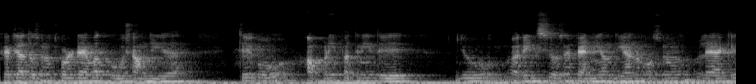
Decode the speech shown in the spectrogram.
ਫਿਰ ਜਦ ਉਸਨੂੰ ਥੋੜੇ ਟਾਈਮ ਬਾਅਦ ਹੋਸ਼ ਆਉਂਦੀ ਹੈ ਤੇ ਉਹ ਆਪਣੀ ਪਤਨੀ ਦੇ ਜੋ ਰਿੰਗਸ ਉਸਨੇ ਪਹਿਨੀਆਂ ਹੁੰਦੀਆਂ ਹਨ ਉਸ ਨੂੰ ਲੈ ਕੇ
